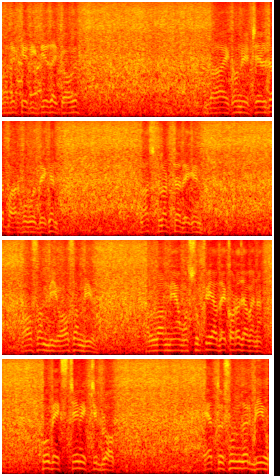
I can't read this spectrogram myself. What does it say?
আমাদেরকে এদিক দিয়ে যাইতে হবে। বা এখন এই ট্রেলটা পার হব, দেখেন। লাস্ট ফ্লাটটা দেখেন। অসাম ভিউ অসাম ভিউ আল্লাহর নিয়ামত, শুক্রিয়া আদায় করা যাবে না। খুব এক্সট্রিম একটি ব্লক এত সুন্দর ভিউ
